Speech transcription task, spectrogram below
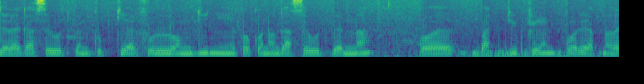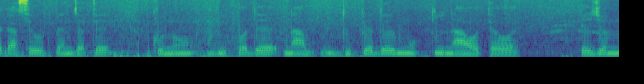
যারা গাছে উঠবেন, খুব কেয়ারফুল লঙ্গি নিয়ে কখনো গাছে উঠবেন না। ও বাট্টি ফ্রেন্ড পরে আপনারা গাছে উঠবেন, যাতে কোনো বিপদে না, বিপদের মুখী না হতে হয়। এই জন্য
